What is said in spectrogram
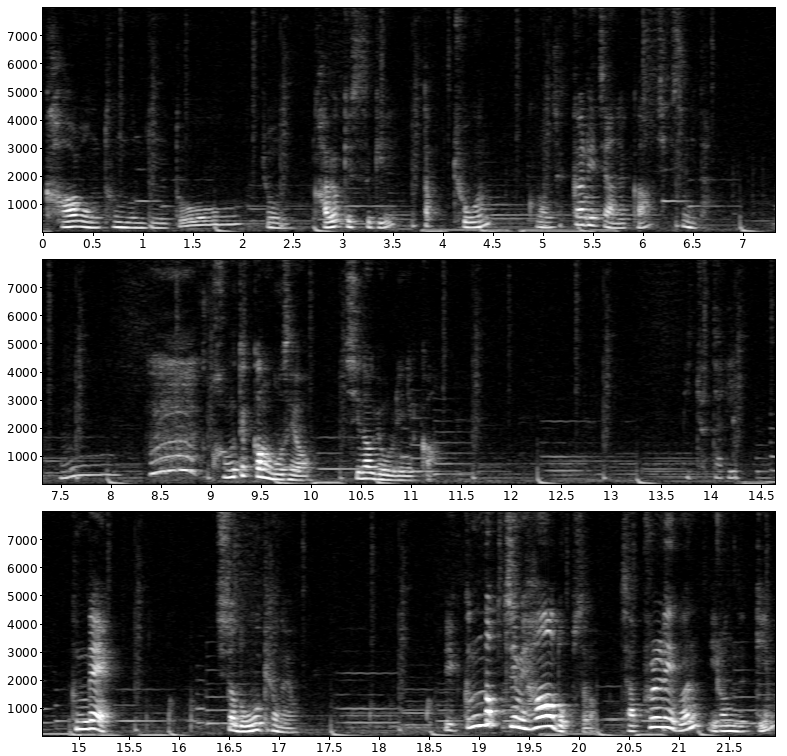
가을 웜톤분들도 좀 가볍게 쓰기 딱 좋은 그런 색깔이지 않을까 싶습니다. 음, 광택감 보세요. 진하게 올리니까. 미초다리. 근데 진짜 너무 편해요. 이 끈덕짐이 하나도 없어요. 자, 풀립은 이런 느낌.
